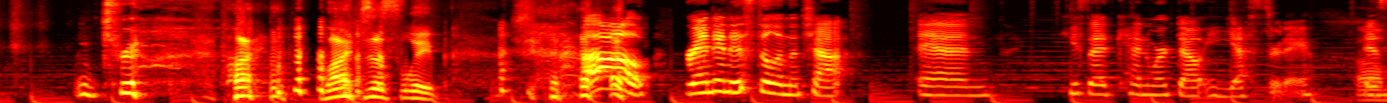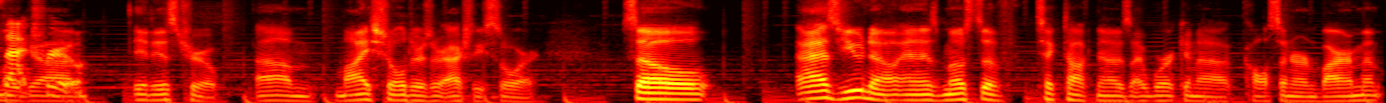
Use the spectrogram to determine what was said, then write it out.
True. Mine- Mine's asleep. oh, Brandon is still in the chat, and he said Ken worked out yesterday. Oh is that God. true? It is true. Um, my shoulders are actually sore. So, as you know, and as most of TikTok knows, I work in a call center environment,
